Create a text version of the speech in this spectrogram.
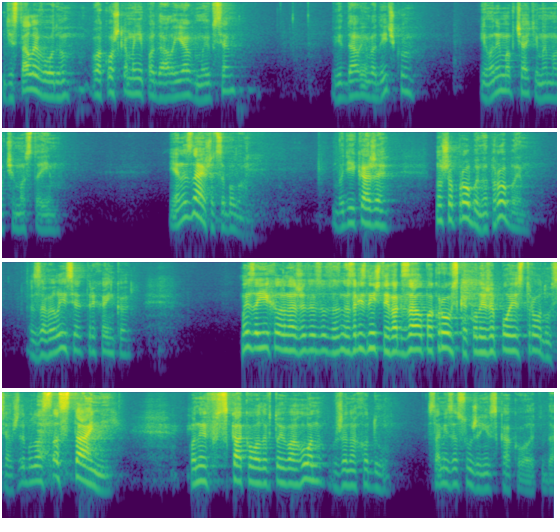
Дістали воду, в окошко мені подали, я вмився, віддав їм водичку, і вони мовчать, і ми мовчимо стоїмо. Я не знаю, що це було. Водій каже, ну що, пробуємо, пробуємо. Завелися трихенько. Ми заїхали на залізничний вокзал Покровська, коли вже поїзд тронувся. Вже це було останній. Вони вскакували в той вагон вже на ходу. Самі засуджені вскакували туди.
